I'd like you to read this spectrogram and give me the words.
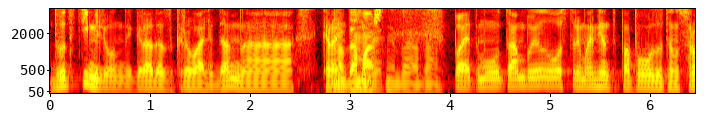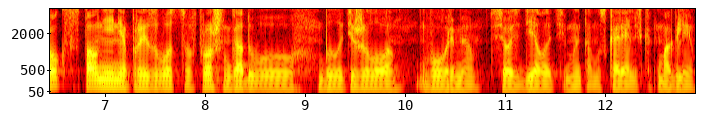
20-миллионные города закрывали, да, на карантин. На домашние, да, да. Поэтому там были острые моменты по поводу там сроков исполнения производства. В прошлом году было тяжело вовремя все сделать, и мы там ускорялись как могли.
